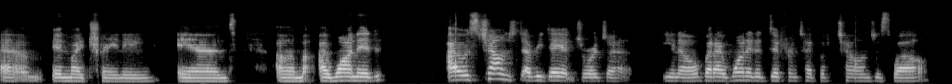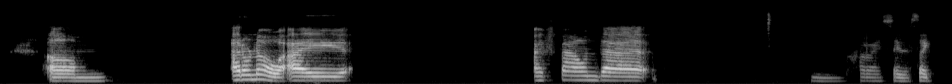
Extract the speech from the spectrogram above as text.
um, in my training. And um, I wanted, I was challenged every day at Georgia, you know, but I wanted a different type of challenge as well. Um, I don't know. I, I found that, hmm, how do I say this? Like,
